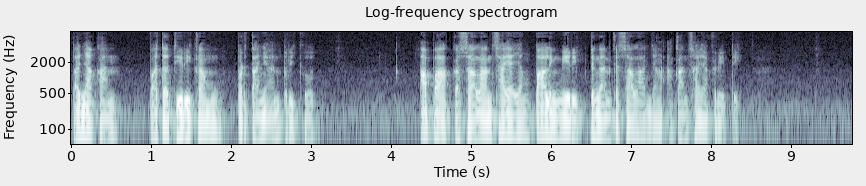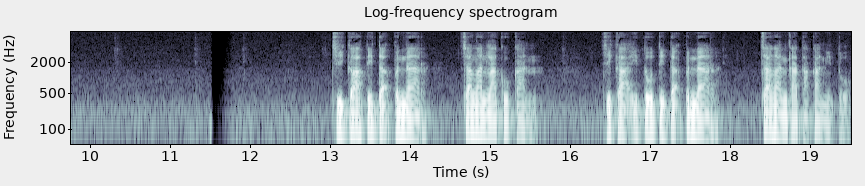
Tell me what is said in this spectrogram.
tanyakan pada diri kamu pertanyaan berikut. Apa kesalahan saya yang paling mirip dengan kesalahan yang akan saya kritik? Jika tidak benar, jangan lakukan jika itu tidak benar, jangan katakan itu.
